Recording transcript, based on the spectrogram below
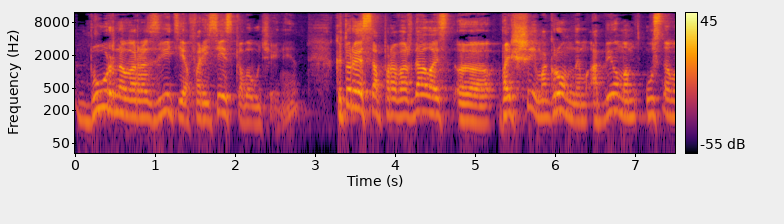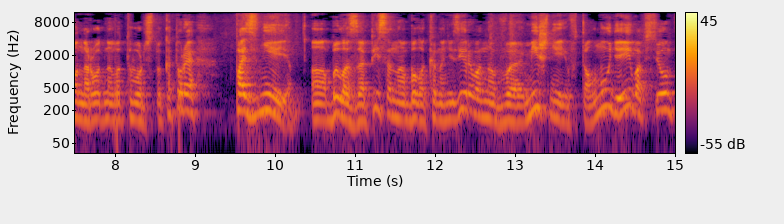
бурного развития фарисейского учения, которое сопровождалось э, большим, огромным объемом устного народного творчества, которое позднее э, было записано, было канонизировано в Мишне, в Талмуде и во всем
